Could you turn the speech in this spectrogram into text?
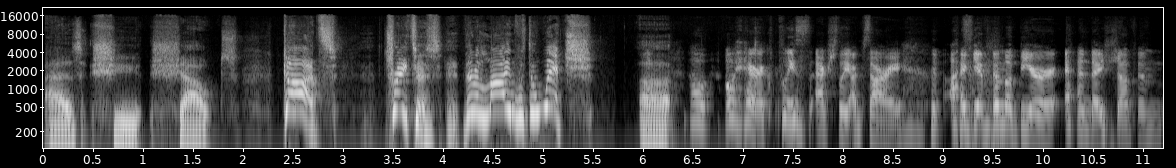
as she shouts, "Gods, traitors! They're aligned with the witch!" Uh, Oh, oh, Herrick, please. Actually, I'm sorry. I give him a beer and I shove him.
